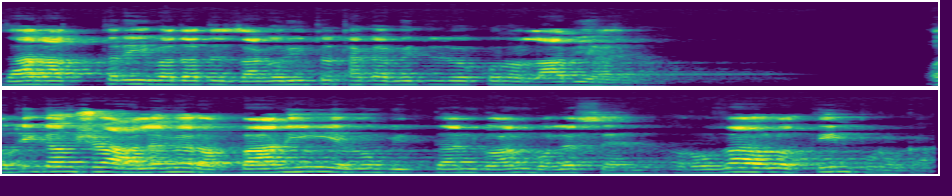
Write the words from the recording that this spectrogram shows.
যা রাত্রে ইবাদাতে জাগরিত থাকা ব্যতীত কোনো লাভই হয় না। অধিকাংশ আলেমের রব্বানি এবং বিদ্যানগণ বলেছেন, রোজা হলো তিন প্রকার।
